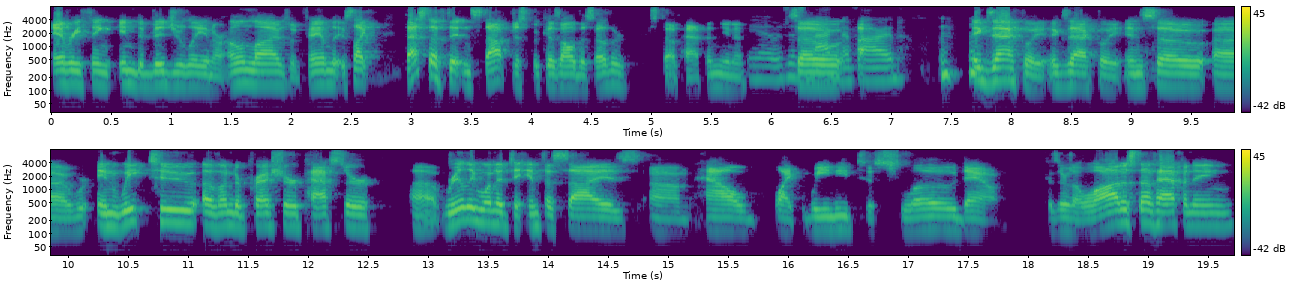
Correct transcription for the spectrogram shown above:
everything individually in our own lives with family. It's like that stuff didn't stop just because all this other stuff happened, you know. Yeah, it was just so, magnified. exactly, exactly. And so uh, we're in week two of Under Pressure. Pastor uh, really wanted to emphasize um, how like we need to slow down because there's a lot of stuff happening.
